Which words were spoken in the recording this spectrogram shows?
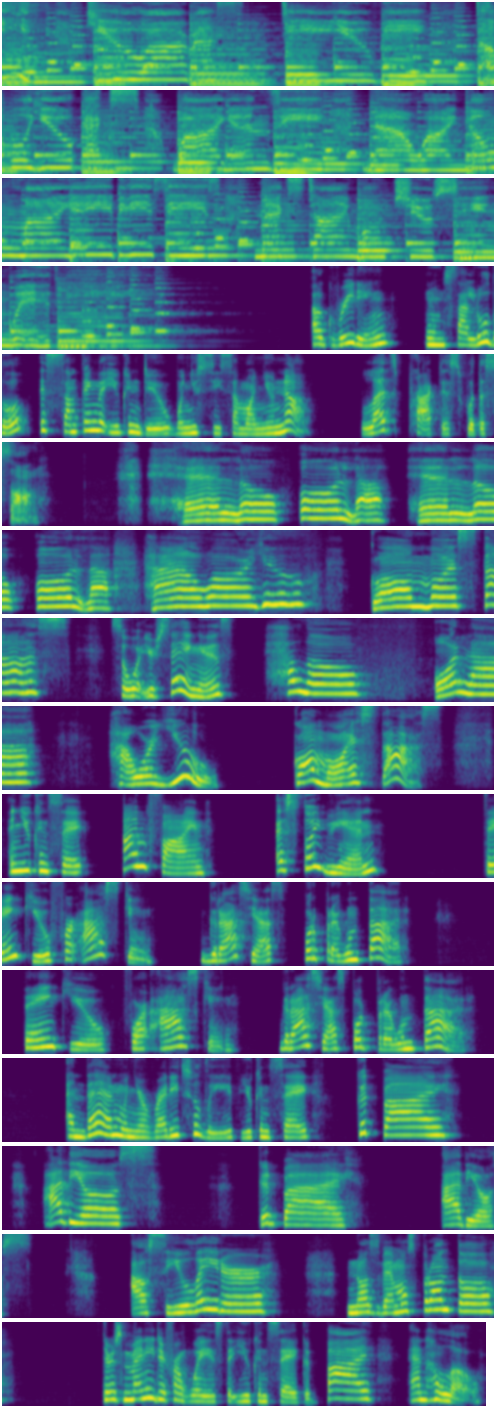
A greeting, un saludo, is something that you can do when you see someone you know. Let's practice with a song. Hello, hola, hello, hola, how are you? ¿Cómo estás? So, what you're saying is, hello, hola, How are you? ¿Cómo estás? And you can say, I'm fine. Estoy bien. Thank you for asking. Gracias por preguntar. Thank you for asking. Gracias por preguntar. And then when you're ready to leave, you can say goodbye, adios, goodbye, adios. I'll see you later. Nos vemos pronto. There's many different ways that you can say goodbye and hello.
